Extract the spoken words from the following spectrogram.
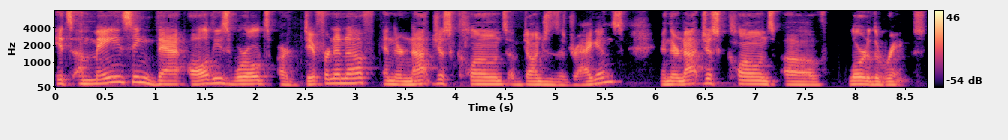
it's amazing that all these worlds are different enough and they're not just clones of Dungeons and Dragons and they're not just clones of Lord of the Rings.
